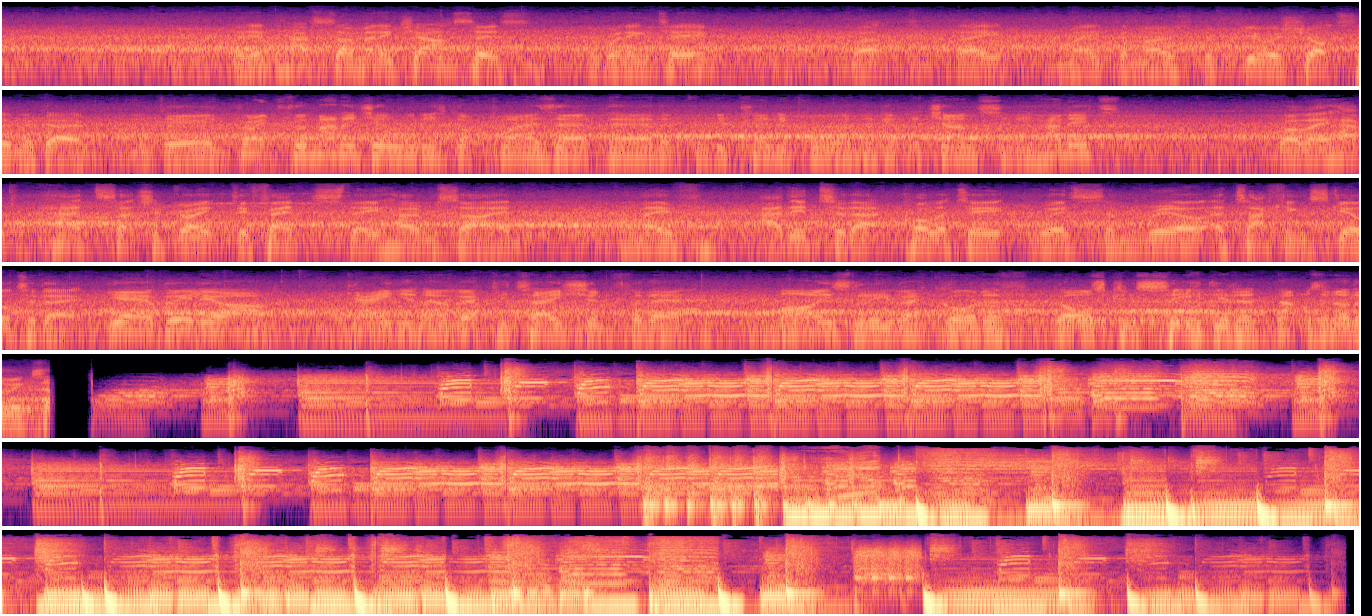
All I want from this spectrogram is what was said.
They didn't have so many chances, the winning team, but they made the most of fewer shots in the game. Indeed. Great for a manager when he's got players out there that can be clinical when they get the chance, and he had it. Well, they have had such a great defence, the home side, and they've added to that quality with some real attacking skill today. Yeah, really are gaining a reputation for their miserly record of goals conceded, and that was another example.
